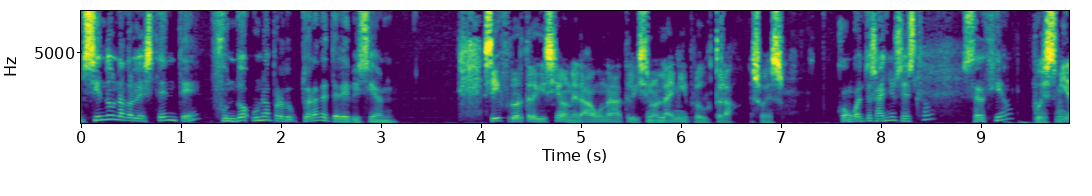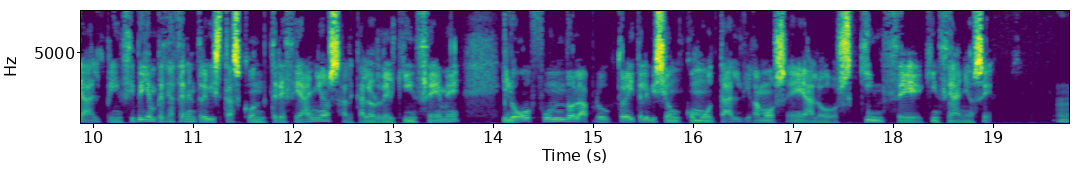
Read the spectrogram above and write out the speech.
Siendo un adolescente, fundó una productora de televisión. Sí, Furor Televisión, era una televisión online y productora, eso es. ¿Con cuántos años esto, Sergio? Pues mira, al principio yo empecé a hacer entrevistas con 13 años, al calor del 15M, y luego fundo la productora y televisión como tal, digamos, eh, a los 15, 15 años, sí. Mm.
